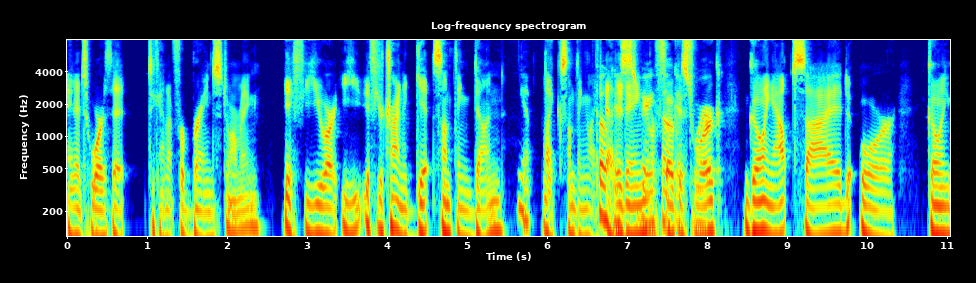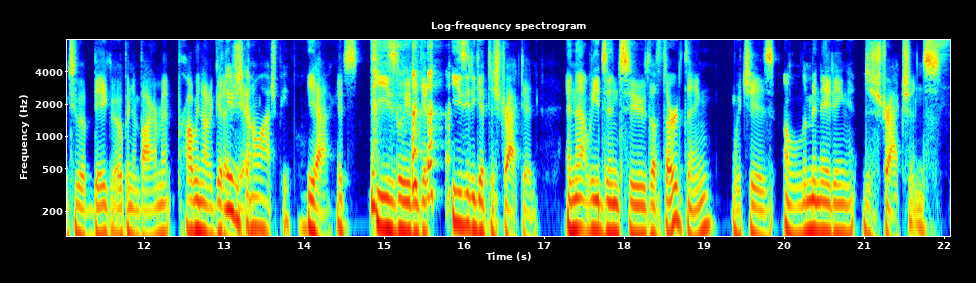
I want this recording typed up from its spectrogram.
and it's worth it to kind of for brainstorming. If you are if you're trying to get something done, yep, like something like focused, editing or focused, focused work, work, going outside or going to a big open environment, probably not a good You're idea. You're just going to watch people. Yeah, it's easily to get easy to get distracted. And that leads into the third thing, which is eliminating distractions.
